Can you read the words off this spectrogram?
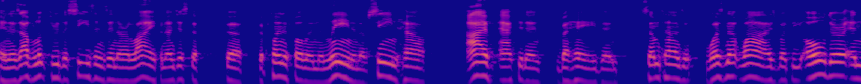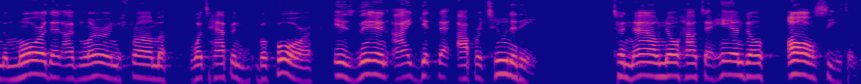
And as I've looked through the seasons in our life, and I just the, the the plentiful and the lean, and I've seen how I've acted and behaved, and sometimes it was not wise, but the older and the more that I've learned from what's happened before, is then I get that opportunity to now know how to handle all seasons.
